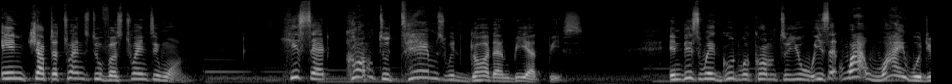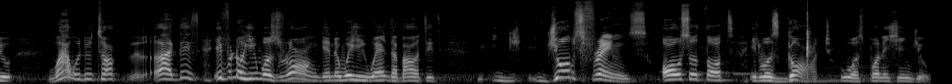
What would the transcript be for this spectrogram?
In chapter 22, verse 21, he said, Come to terms with God and be at peace. In this way, good will come to you. He said, Why, why would you Why would you talk like this? Even though he was wrong in the way he went about it, Job's friends also thought it was God who was punishing Job.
